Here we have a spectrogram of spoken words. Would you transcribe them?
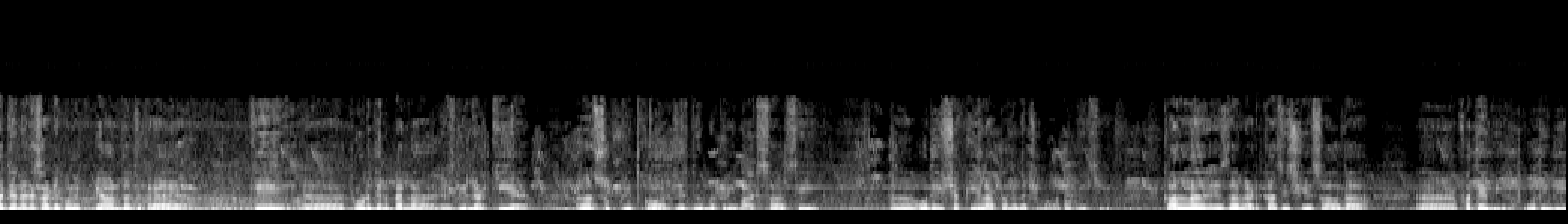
ਅੱਜ ਇਹਨਾਂ ਨੇ ਸਾਡੇ ਕੋਲ ਇੱਕ ਬਿਆਨ ਦਰਜ ਕਰਾਇਆ ਹੈ ਕਿ ਅ, ਥੋੜੇ ਦਿਨ ਪਹਿਲਾਂ ਇਸ ਦੀ ਲੜਕੀ ਹੈ ਸੁਖਪ੍ਰੀਤ ਕੌਰ ਜਿਸ ਦੀ ਉਮਰ ਕਰੀਬ 8 ਸਾਲ ਸੀ। ਉਹਦੀ ਸ਼ੱਕੀ ਹਾਲਾਤਾਂ ਦੇ ਵਿੱਚ ਮੌਤ ਹੋ ਗਈ ਸੀ। ਕੱਲ ਇਸ ਦਾ ਲੜਕਾ ਸੀ 6 ਸਾਲ ਦਾ। ਫਤਿਹਵੀਰ ਉਹਦੀ ਵੀ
